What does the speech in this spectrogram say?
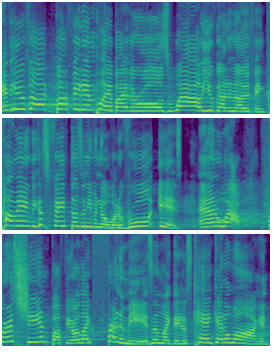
If you thought Buffy didn't play by the rules, wow, you've got another thing coming because Faith doesn't even know what a rule is. And wow, first she and Buffy are like frenemies and like they just can't get along. And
